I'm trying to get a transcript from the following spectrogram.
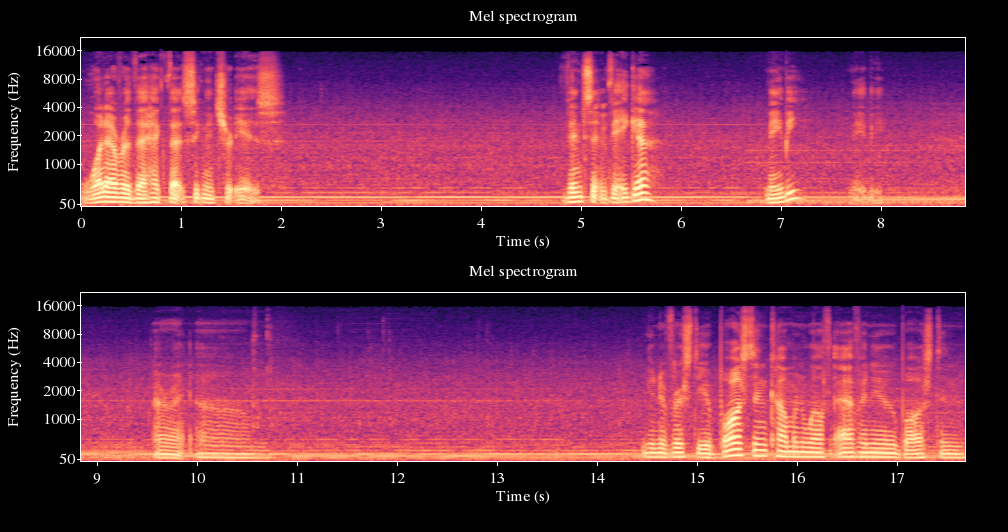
Whatever the heck that signature is. Vincent Vega? Maybe? Maybe. Alright, um... University of Boston, Commonwealth Avenue, Boston...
